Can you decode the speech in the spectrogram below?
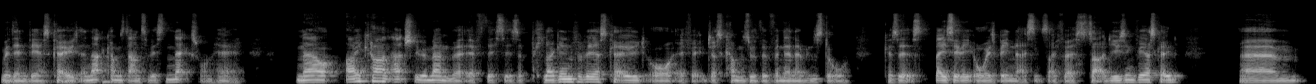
within VS Code, and that comes down to this next one here. Now, I can't actually remember if this is a plugin for VS Code or if it just comes with a vanilla install, because it's basically always been there since I first started using VS Code. Um,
